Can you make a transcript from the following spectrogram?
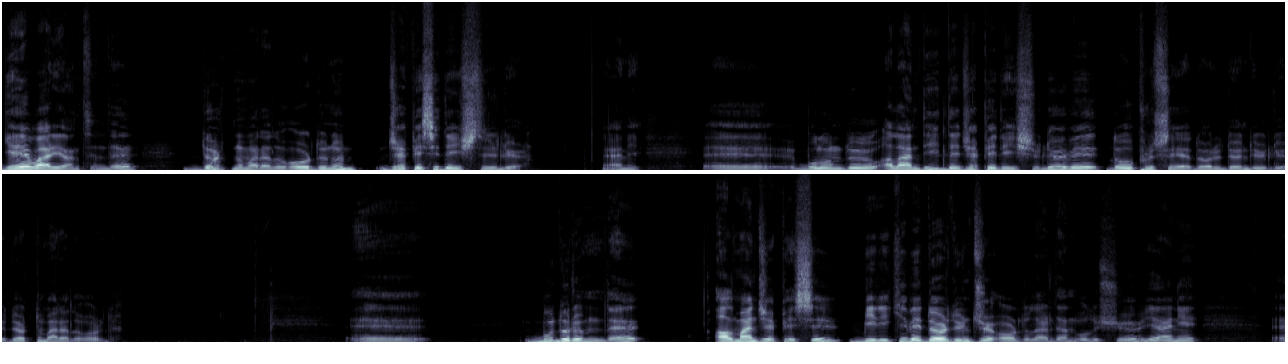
G varyantında 4 numaralı ordunun cephesi değiştiriliyor. Yani e, bulunduğu alan değil de cephe değiştiriliyor ve Doğu Prusya'ya doğru döndürülüyor 4 numaralı ordu. E, bu durumda Alman cephesi 1, 2 ve 4. ordulardan oluşuyor. Yani e,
